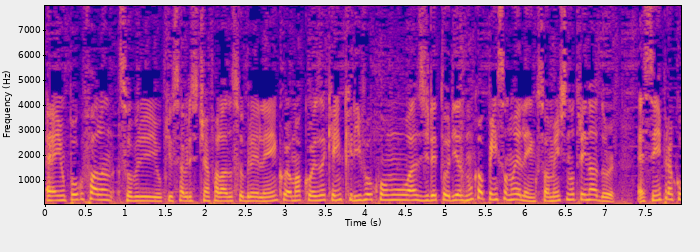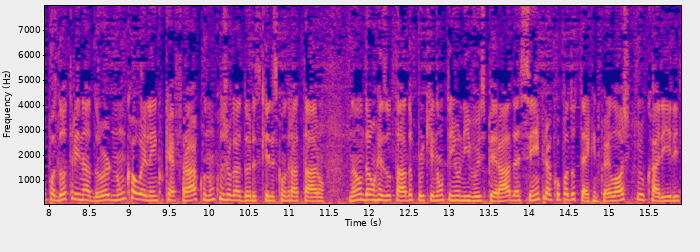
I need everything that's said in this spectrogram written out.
É, e um pouco falando sobre o que o Fabrício tinha falado sobre elenco, é uma coisa que é incrível como as diretorias nunca pensam no elenco, somente no treinador. É sempre a culpa do treinador, nunca o elenco que é fraco, nunca os jogadores que eles contrataram não dão resultado porque não tem o nível esperado, é sempre a culpa do técnico. É lógico que o Carilli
